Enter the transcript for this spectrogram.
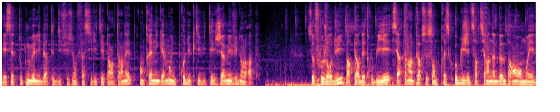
Et cette toute nouvelle liberté de diffusion facilitée par internet entraîne également une productivité jamais vue dans le rap. Sauf qu'aujourd'hui, par peur d'être oubliés, certains rappeurs se sentent presque obligés de sortir un album par an en moyenne.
